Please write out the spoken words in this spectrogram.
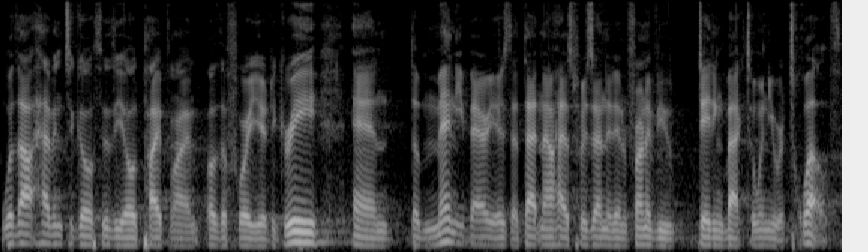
without having to go through the old pipeline of the four year degree and the many barriers that that now has presented in front of you dating back to when you were 12.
